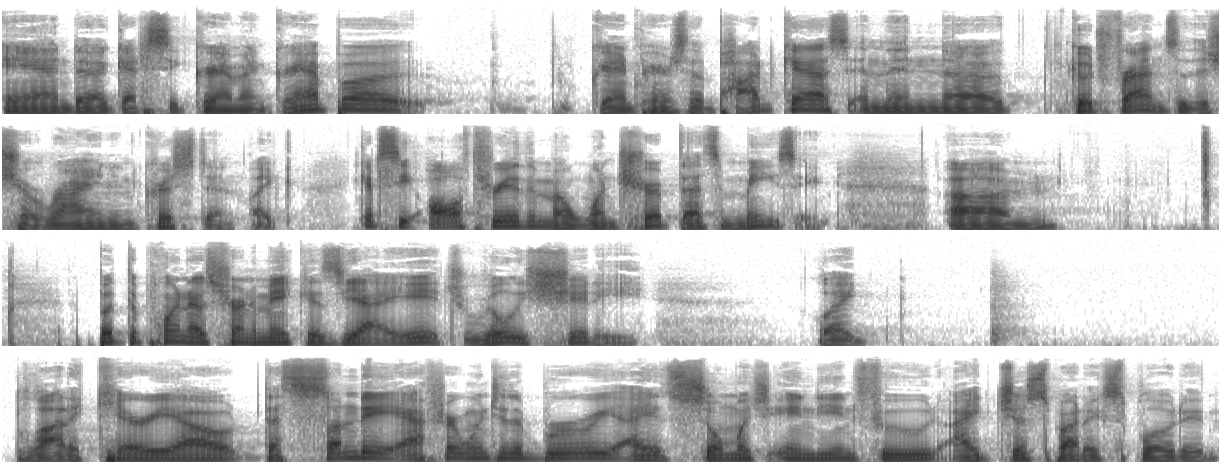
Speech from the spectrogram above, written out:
and uh, got to see Grandma and Grandpa, grandparents of the podcast, and then uh, good friends of the show, Ryan and Kristen. Like, get to see all three of them on one trip. That's amazing. Um, but the point I was trying to make is, yeah, I ate really shitty. Like a lot of carry out. That Sunday after I went to the brewery, I had so much Indian food, I just about exploded.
